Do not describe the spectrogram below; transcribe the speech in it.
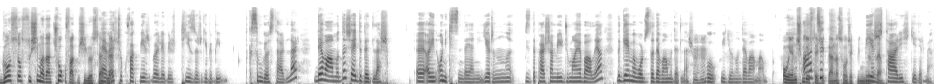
Ghost of Tsushima'dan çok ufak bir şey gösterdiler. Evet çok ufak bir böyle bir teaser gibi bir kısım gösterdiler. Devamı da şeyde dediler. Ee, ayın 12'sinde yani yarını bizde Perşembeyi Cuma'ya bağlayan The Game Awards'da devamı dediler. Hı hı. Bu videonun devamı. Oynanış mı Artık gösterecekler nasıl olacak bilmiyorum Bir da. tarih gelir mi?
